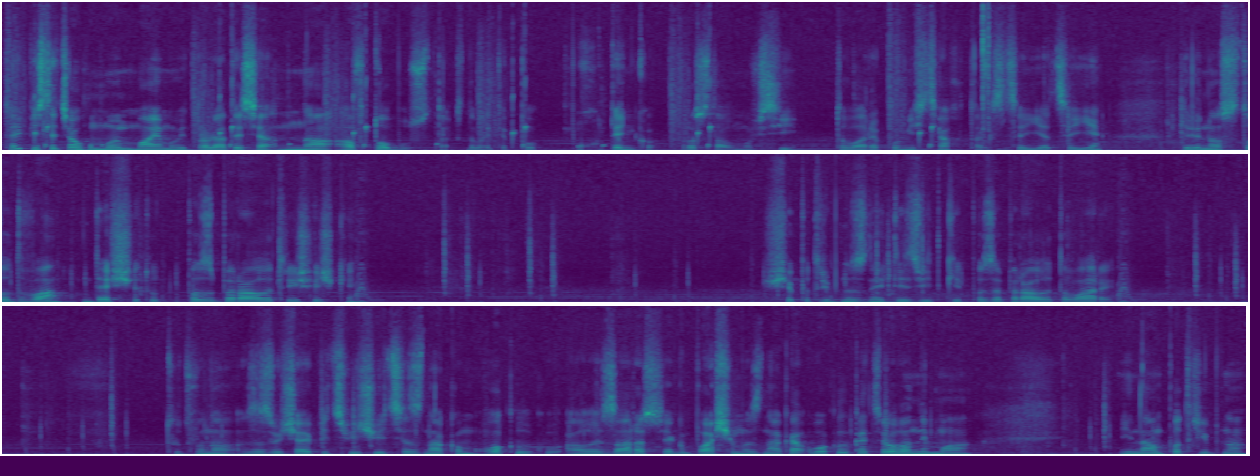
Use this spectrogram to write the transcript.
Та й після цього ми маємо відправлятися на автобус. Так, давайте похутенько розставимо всі товари по місцях. Так, це є, це є. 92. Де ще тут позбирали трішечки? Ще потрібно знайти, звідки позабирали товари. Тут воно зазвичай підсвічується знаком оклику, але зараз, як бачимо, знака оклика цього нема. І нам потрібно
